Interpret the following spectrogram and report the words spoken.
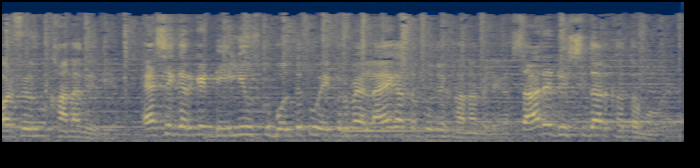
और फिर उसको खाना दे दिया। ऐसे करके डेली उसको बोलते, तू एक रुपया लाएगा तब तुझे खाना मिलेगा। सारे रिश्तेदार खत्म हो गए।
